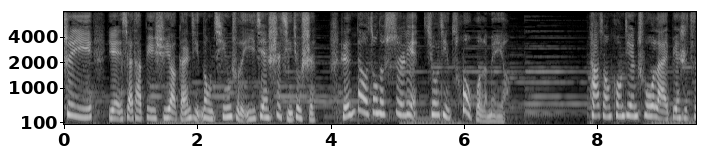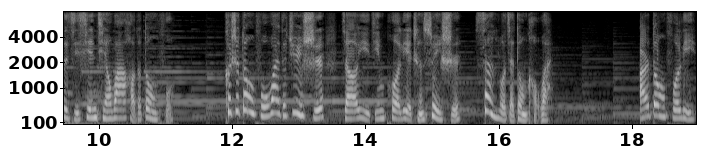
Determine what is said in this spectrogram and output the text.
是以眼下他必须要赶紧弄清楚的一件事情，就是人道宗的试炼究竟错过了没有。他从空间出来，便是自己先前挖好的洞府，可是洞府外的巨石早已经破裂成碎石，散落在洞口外，而洞府里。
